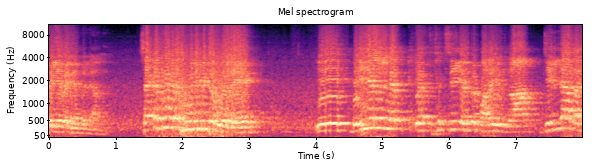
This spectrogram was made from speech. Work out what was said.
വലിയ ഈ ഡി എൽ എഫ് സി എന്ന് പറയുന്ന ജില്ലാതല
